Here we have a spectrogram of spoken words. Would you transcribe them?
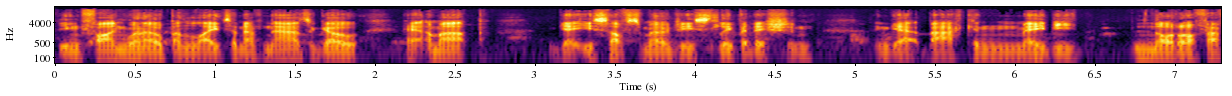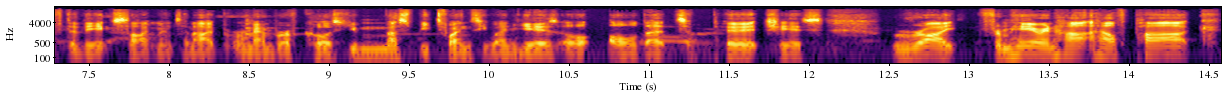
You can find one open late enough now to go hit them up, get yourself some OG Sleep Edition, and get back and maybe nod off after the excitement tonight. But remember, of course, you must be 21 years or older to purchase. Right, from here in Heart Health Park,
